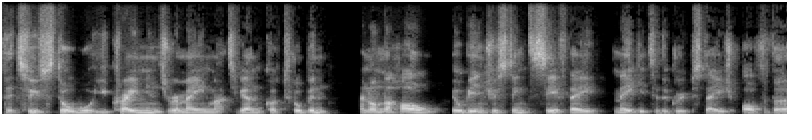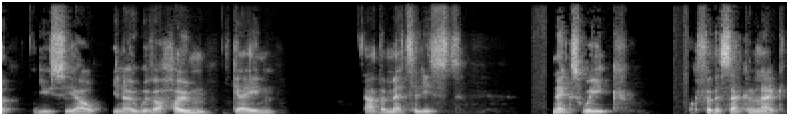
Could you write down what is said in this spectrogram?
The two stalwart Ukrainians remain Matvienko, Trubin, and on the whole, it'll be interesting to see if they make it to the group stage of the UCL. You know, with a home game at the Metalist next week for the second leg.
